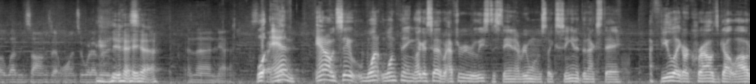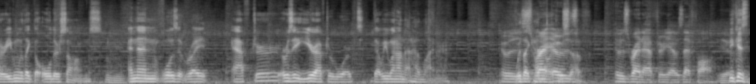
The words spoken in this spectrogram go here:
11 songs at once or whatever. It Yeah, is. yeah. And then yeah. Well, and and I would say one one thing, like I said, after we released Disdain, everyone was like singing it the next day. I feel like our crowds got louder, even with like the older songs. Mm-hmm. And then what was it right after, or was it a year after Warped that we went on that headliner? it was with, like, right. Hemlock It was stuff. it was right after. Yeah, it was that fall. Yeah. Because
